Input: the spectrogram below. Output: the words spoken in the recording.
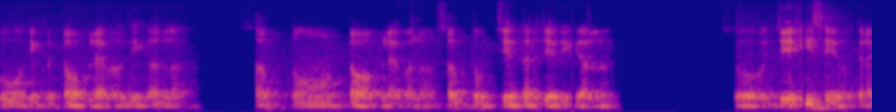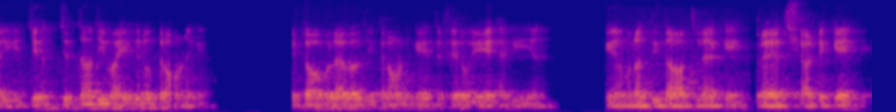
ਉਹ ਇੱਕ ਟੌਪ ਲੈਵਲ ਦੀ ਗੱਲ ਆ। ਸਭ ਤੋਂ ਟੌਪ ਲੈਵਲ ਆ, ਸਭ ਤੋਂ ਉੱਚੇ ਦਰਜੇ ਦੀ ਗੱਲ ਆ। ਸੋ ਜੇ ਹੀ ਸੇਵ ਕਰਾਈ ਜਿੱਦਾਂ ਦੀ ਵਾਹਿਗੁਰੂ ਕਰਾਉਣਗੇ ਕਿ ਟੌਪ ਲੈਵਲ ਦੀ ਕਰਾਉਣਗੇ ਤੇ ਫਿਰ ਉਹ ਇਹ ਹੈਗੀ ਆ ਕਿ ਅਮਰਤ ਦੀ ਦਾਤ ਲੈ ਕੇ, ਪ੍ਰੈਤ ਛੱਡ ਕੇ,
